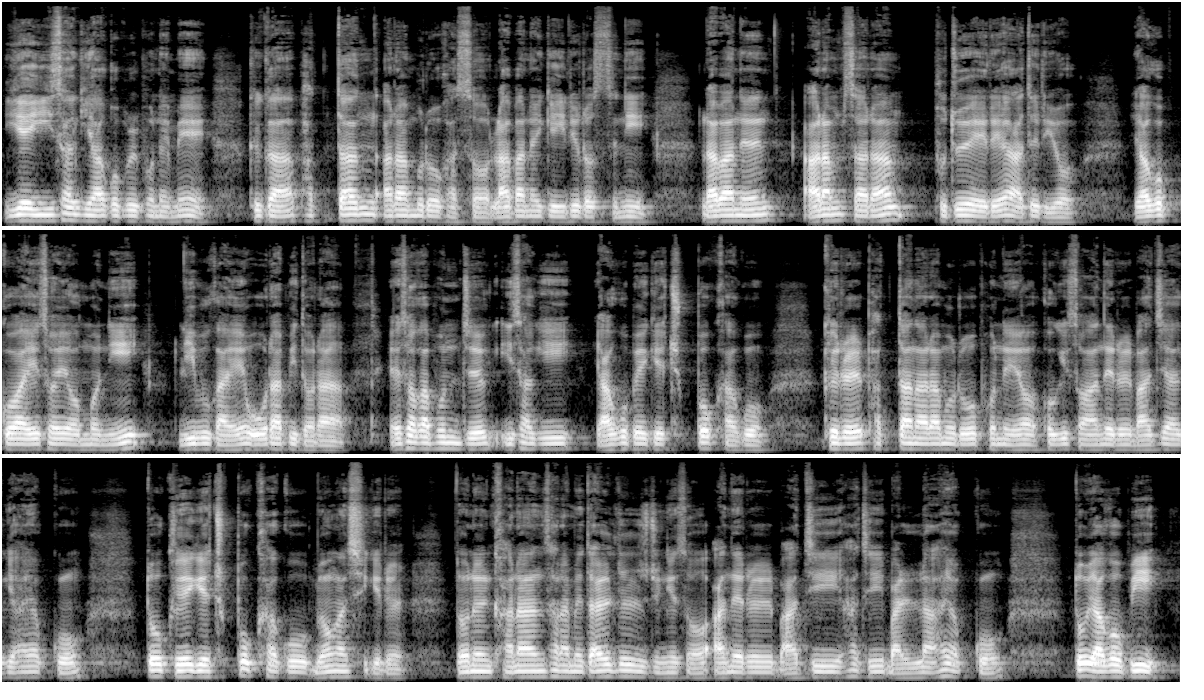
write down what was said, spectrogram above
이에 이삭이 야곱을 보내매 그가 바단 아람으로 가서 라반에게 이르렀으니 라반은 아람 사람 부두엘의 아들이요 야곱과 에서의 어머니 리브가의 오랍이더라. 에서가 본즉 이삭이 야곱에게 축복하고 그를 바단 아람으로 보내어 거기서 아내를 맞이하게 하였고 또 그에게 축복하고 명하시기를 너는 가나안 사람의 딸들 중에서 아내를 맞이하지 말라 하였고 또 야곱이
